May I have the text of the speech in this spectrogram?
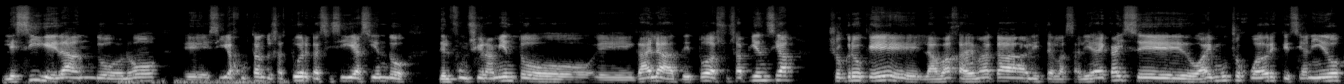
le sigue dando, ¿no? sigue ajustando esas tuercas y sigue haciendo del funcionamiento gala de toda su sapiencia. Yo creo que la baja de McAllister, la salida de Caicedo, hay muchos jugadores que se han ido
